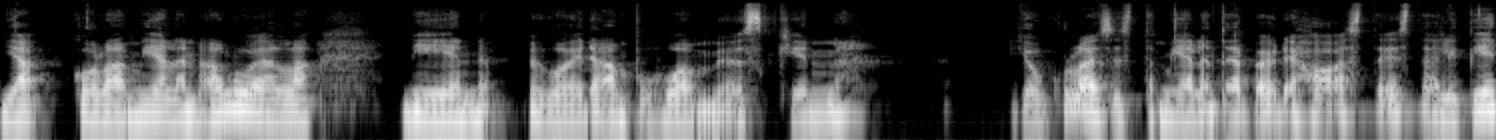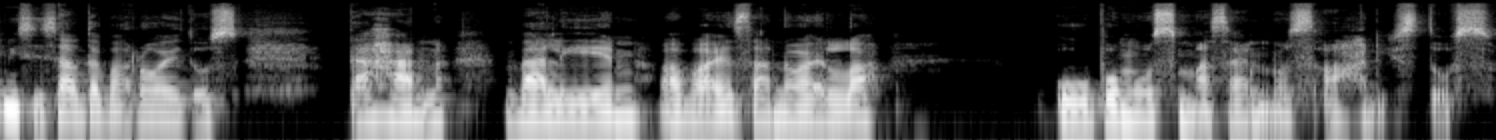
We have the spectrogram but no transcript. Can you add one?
Ja kun ollaan mielen alueella, niin me voidaan puhua myöskin jonkunlaisista mielenterveyden haasteista. Eli pieni sisältövaroitus tähän väliin avainsanoilla uupumus, masennus, ahdistus.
